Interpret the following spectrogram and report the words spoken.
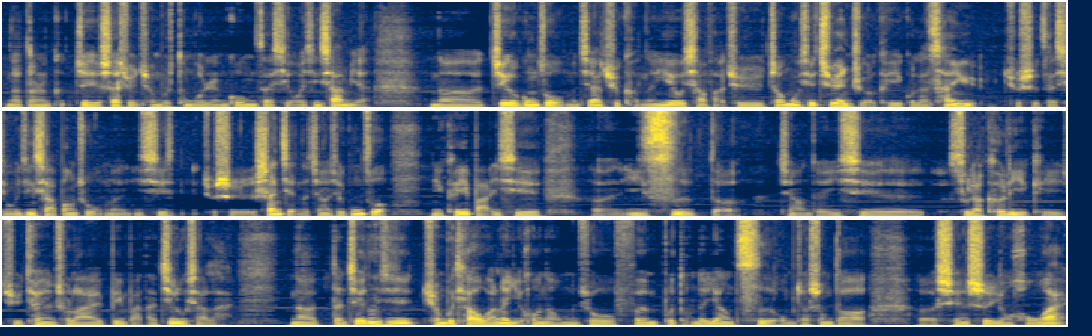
那当然，这些筛选全部是通过人工在显微镜下面。那这个工作，我们接下去可能也有想法去招募一些志愿者，可以过来参与，就是在显微镜下帮助我们一些就是删减的这样一些工作。你可以把一些呃疑似的这样的一些塑料颗粒可以去挑选出来，并把它记录下来。那等这些东西全部挑完了以后呢，我们就分不同的样次，我们就送到呃实验室，用红外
